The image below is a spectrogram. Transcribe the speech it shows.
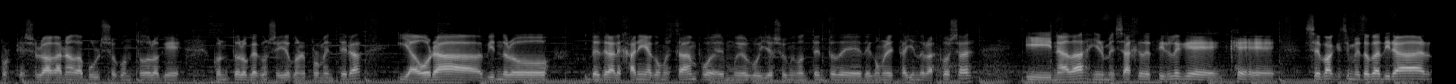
porque se lo ha ganado a pulso con todo lo que, con todo lo que ha conseguido con el Formentera y ahora viéndolo desde la lejanía como están, pues muy orgulloso y muy contento de, cómo le está yendo las cosas. Y nada, y el mensaje decirle que, sepa que si me toca tirar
